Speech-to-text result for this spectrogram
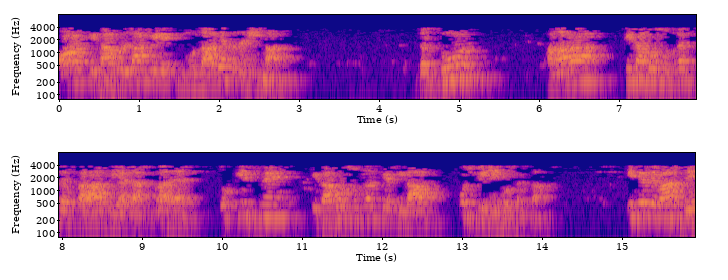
اور کتاب اللہ کے مطابق نہیں تھا۔ دستور ہمارا کتاب و سنت جب قرار دیا جا چکا ہے، تو اس میں کتاب و سنت کے خلاف کچھ بھی نہیں ہو سکتا۔ اس اعتبار سے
